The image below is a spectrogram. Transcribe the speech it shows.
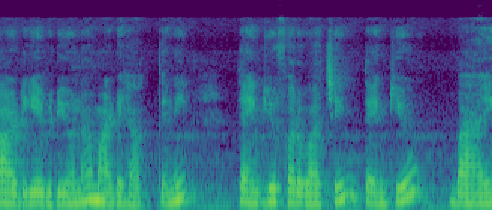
ಆ ಅಡುಗೆ ವಿಡಿಯೋನ ಮಾಡಿ ಹಾಕ್ತೀನಿ. Thank you for watching thank you bye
